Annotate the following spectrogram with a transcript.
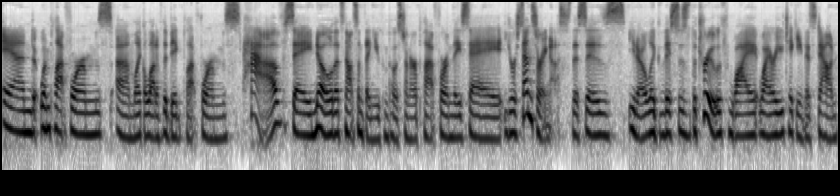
And when platforms, um, like a lot of the big platforms have, say, no, that's not something you can post on our platform, they say, you're censoring us. This is, you know, like this is the truth. Why, why are you taking this down?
